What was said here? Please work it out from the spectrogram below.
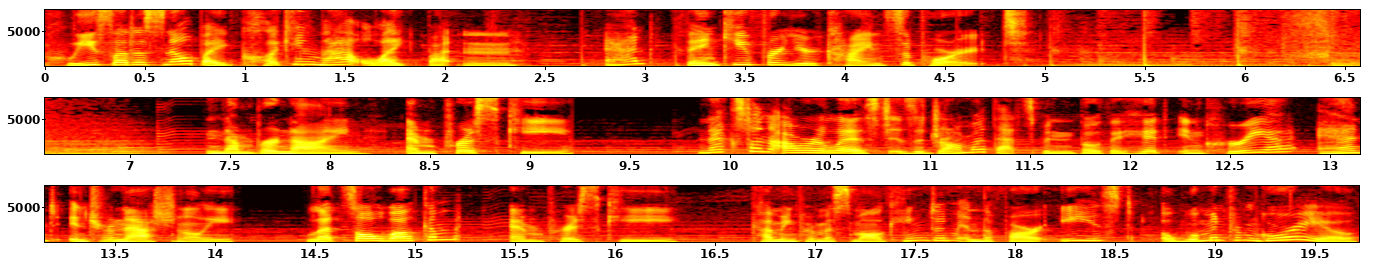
please let us know by clicking that like button. And thank you for your kind support. Number 9 Empress Ki. Next on our list is a drama that's been both a hit in Korea and internationally. Let's all welcome Empress Ki. Coming from a small kingdom in the Far East, a woman from Goryeo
